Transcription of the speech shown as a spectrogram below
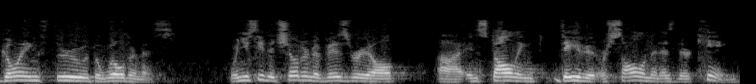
going through the wilderness, when you see the children of Israel uh, installing David or Solomon as their king,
